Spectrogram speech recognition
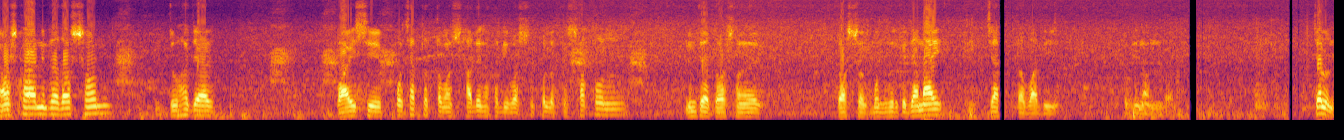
নমস্কার মিত্র দর্শন দু হাজার বাইশে পঁচাত্তরতম স্বাধীনতা দিবস উপলক্ষে সকল মিত্র দর্শনের দর্শক বন্ধুদেরকে জানাই যাত্রাবাদী অভিনন্দন। চলুন,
